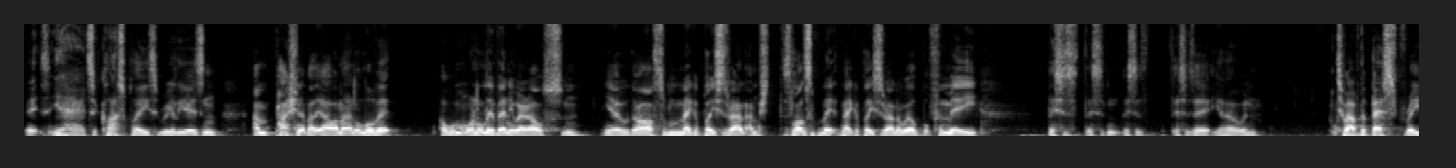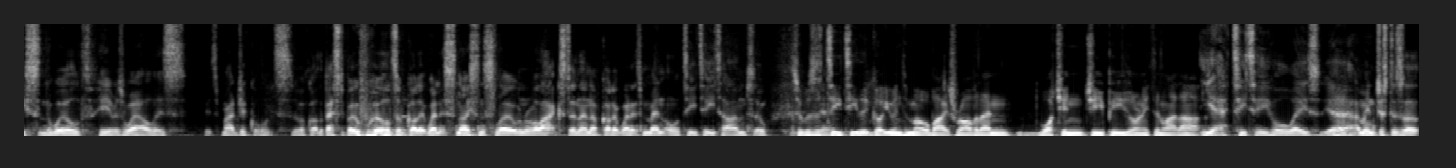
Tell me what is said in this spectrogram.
it's yeah, it's a class place. It really is, and I'm passionate about the Isle of Man. I love it. I wouldn't want to live anywhere else. And you know, there are some mega places around. I'm, there's lots of mega places around the world, but for me, this is this is this is this is it. You know, and to have the best race in the world here as well is it's magical. It's I've got the best of both worlds. I've got it when it's nice and slow and relaxed, and then I've got it when it's mental TT time. So So it was a TT that got you into motorbikes rather than watching GPs or anything like that. yeah, TT always. Yeah, Yeah. I mean, just as a,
